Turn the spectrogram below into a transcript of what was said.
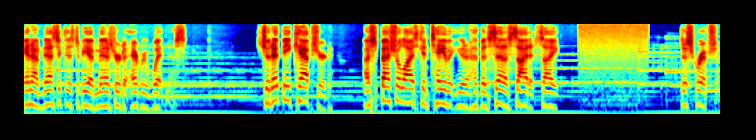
and amnestics is to be administered to every witness. Should it be captured, a specialized containment unit has been set aside at Site. Description:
